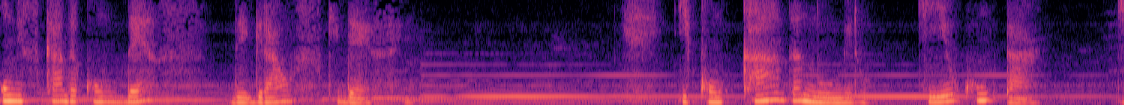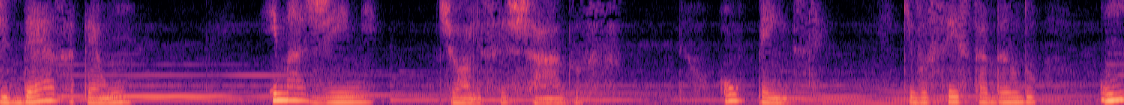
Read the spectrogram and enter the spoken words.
Uma escada com dez degraus que descem. E com cada número que eu contar, de dez até um, imagine de olhos fechados ou pense que você está dando um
